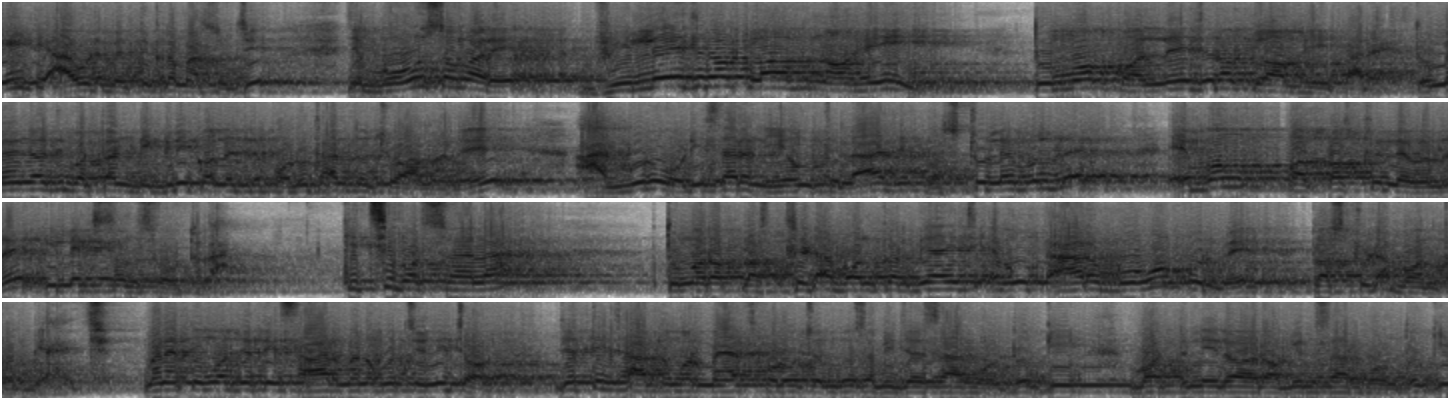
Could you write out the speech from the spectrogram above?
ଏଇଠି ଆଉ ଗୋଟେ ବ୍ୟତିକ୍ରମ ଆସୁଛି ଯେ ବହୁ ସମୟରେ ଭିଲେଜର କ୍ଲବ ନ ହେଇ ତୁମ କଲେଜର କ୍ଲବ ହେଇପାରେ ତୁମେ ଯଦି ବର୍ତ୍ତମାନ ଡିଗ୍ରୀ କଲେଜରେ ପଢୁଥାନ୍ତୁ ଛୁଆମାନେ ଆଗରୁ ଓଡ଼ିଶାର ନିୟମ ଥିଲା ଯେ ପ୍ଲସ୍ ଟୁ ଲେଭେଲରେ ଏବଂ ପ୍ଲସ୍ ଥ୍ରୀ ଲେଭେଲରେ ଇଲେକ୍ସନ୍ସ ହେଉଥିଲା କିଛି ବର୍ଷ ହେଲା ତୁମର ପ୍ଲସ୍ ଥ୍ରୀଟା ବନ୍ଦ କରିଦିଆହେଇଛି ଏବଂ ତାହାର ବହୁ ପୂର୍ବେ ପ୍ଲସ୍ ଟୁଟା ବନ୍ଦ କରିଦିଆହେଇଛି ମାନେ ତୁମର ଯେତିକି ସାର୍ମାନଙ୍କୁ ଚିହ୍ନିଛ ଯେତିକି ସାର୍ ତୁମର ମ୍ୟାଥ୍ ପଢ଼ଉଛନ୍ତି ସେ ବିଜୟ ସାର୍ ହୁଅନ୍ତୁ କି ବଟନୀର ରବୀନ ସାର୍ ହୁଅନ୍ତୁ କି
